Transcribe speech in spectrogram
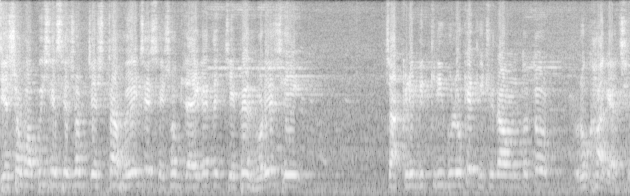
যেসব অফিসে সেসব চেষ্টা হয়েছে, সেসব জায়গাতে চেপে ধরে সেই চাকরি বিক্রিগুলোকে কিছুটা অন্তত রোখা গেছে।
